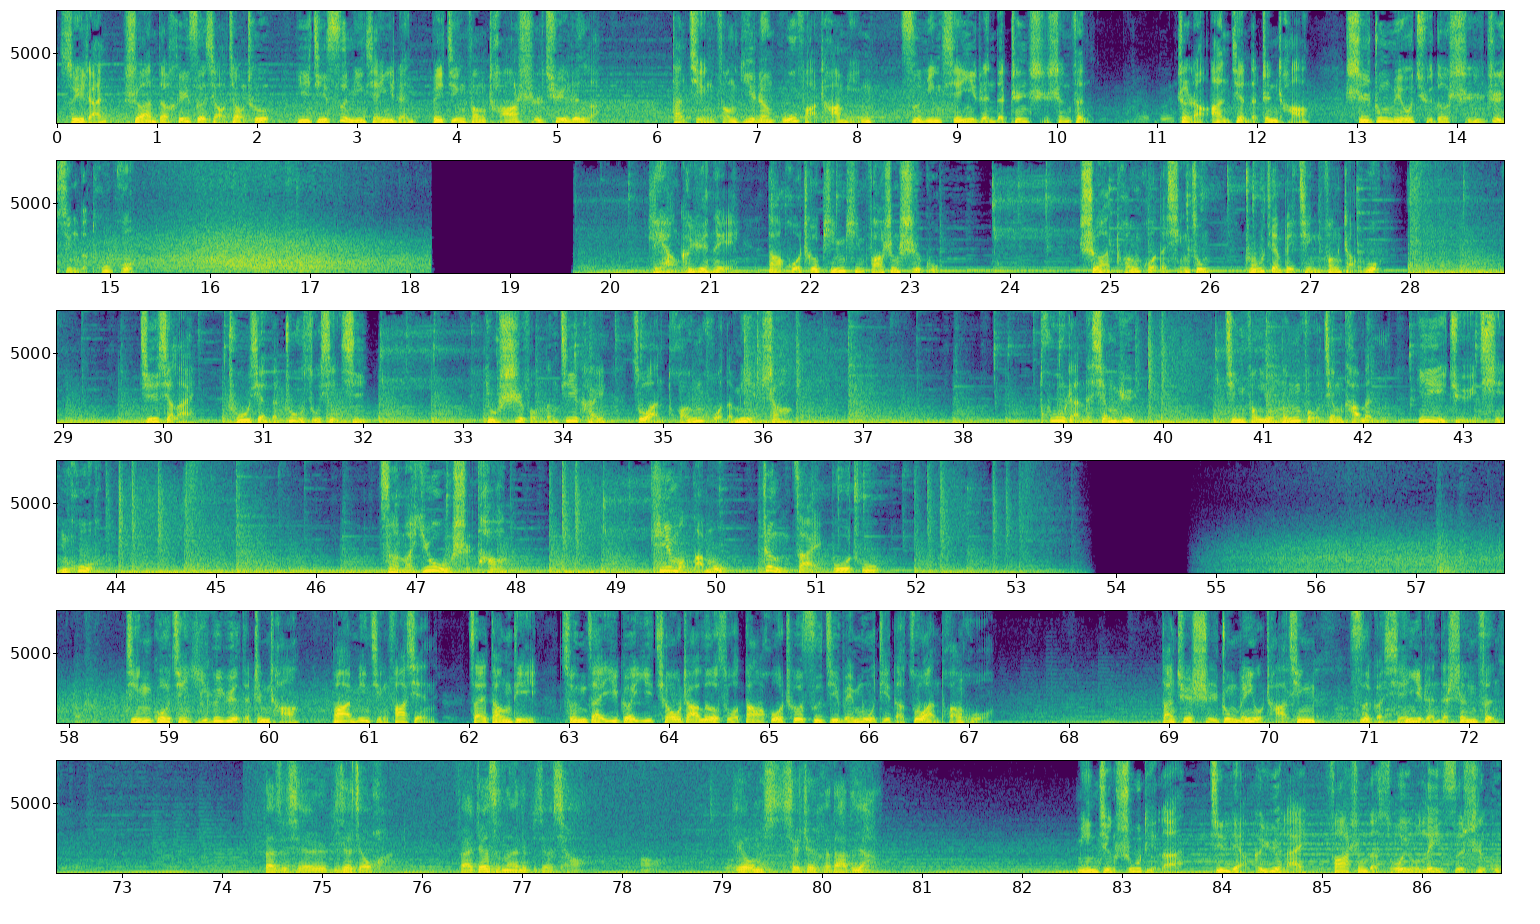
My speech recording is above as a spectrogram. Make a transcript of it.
虽然涉案的黑色小轿车以及四名嫌疑人被警方查实确认了，但警方依然无法查明四名嫌疑人的真实身份，这让案件的侦查始终没有取得实质性的突破。两个月内，大货车频频发生事故，涉案团伙的行踪逐渐被警方掌握。接下来出现的住宿信息，又是否能揭开作案团伙的面纱？突然的相遇，警方又能否将他们一举擒获？怎么又是他？天网栏目正在播出。经过近一个月的侦查，办案民警发现，在当地存在一个以敲诈勒索大货车司机为目的的作案团伙，但却始终没有查清四个嫌疑人的身份。犯罪嫌疑人比较狡猾，反侦测能力比较强，啊，给我们形成很大的压力。民警梳理了近两个月来发生的所有类似事故，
